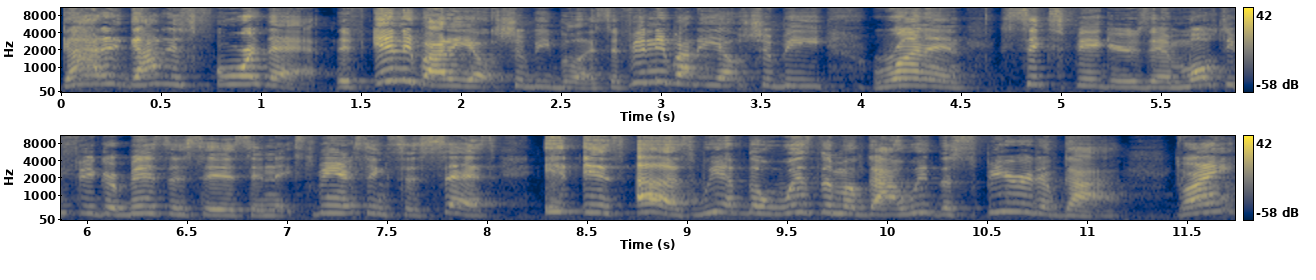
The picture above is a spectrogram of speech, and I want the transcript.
God, God is for that. If anybody else should be blessed, if anybody else should be running six figures and multi-figure businesses and experiencing success, it is us. We have the wisdom of God. We have the spirit of God, right?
